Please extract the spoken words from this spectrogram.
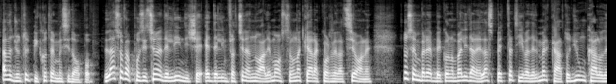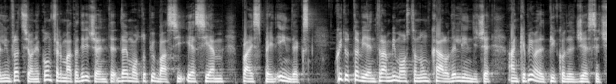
ha raggiunto il picco tre mesi dopo. La sovrapposizione dell'indice e dell'inflazione annuale mostra una chiara correlazione, Ciò sembrerebbe convalidare l'aspettativa del mercato di un calo dell'inflazione confermata di recente dai molto più bassi ESM Price Paid Index. Qui tuttavia entrambi mostrano un calo dell'indice anche prima del picco del GSC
